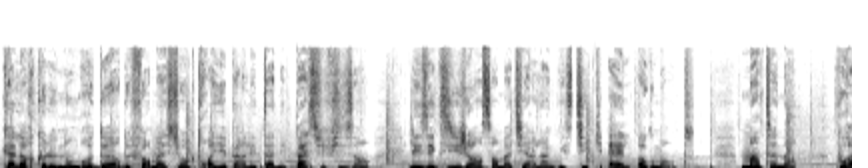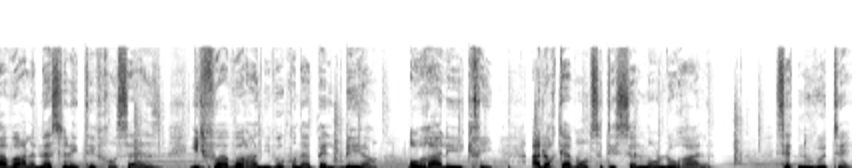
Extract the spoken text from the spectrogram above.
qu'alors que le nombre d'heures de formation octroyées par l'État n'est pas suffisant, les exigences en matière linguistique, elles, augmentent. Maintenant, pour avoir la nationalité française, il faut avoir un niveau qu'on appelle B1, oral et écrit, alors qu'avant c'était seulement l'oral. Cette nouveauté,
